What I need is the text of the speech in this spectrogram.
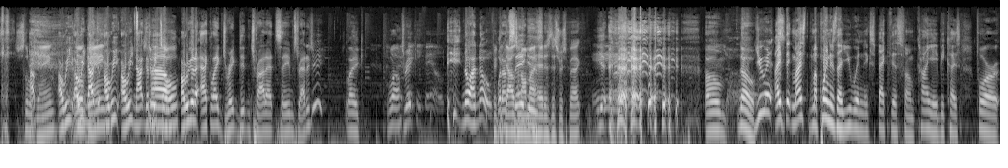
Just a little game. Are we? Are we not? game. Are we? Are we not to gonna? be told. Are we gonna act like Drake didn't try that same strategy? Like, Well, Drake. he failed. He, no, I know. Fifty What I'm saying on my is, head is disrespect. Yeah. Um, no. You, would- I think my my point is that you wouldn't expect this from Kanye because for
